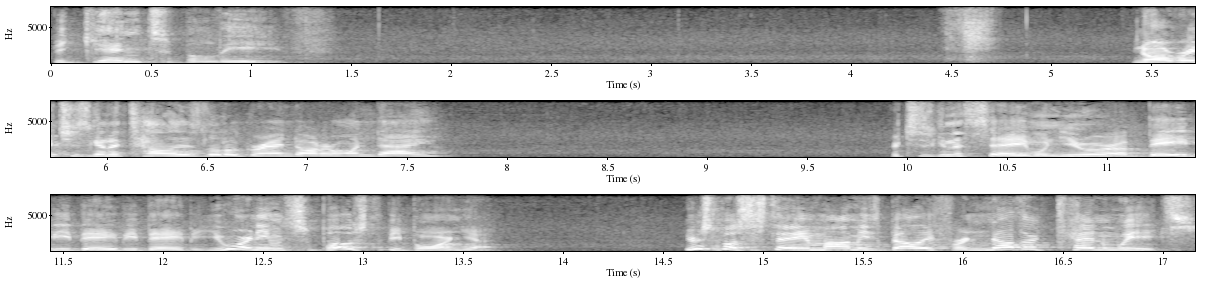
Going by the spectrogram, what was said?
Begin to believe. You know what Rich is going to tell his little granddaughter one day? Rich is going to say, when you were a baby, baby, baby, you weren't even supposed to be born yet. You're supposed to stay in mommy's belly for another 10 weeks.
